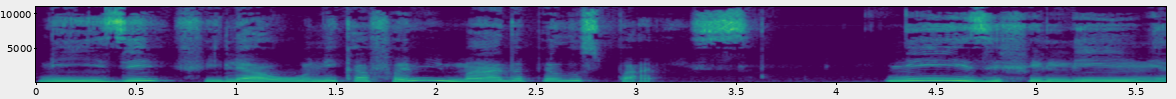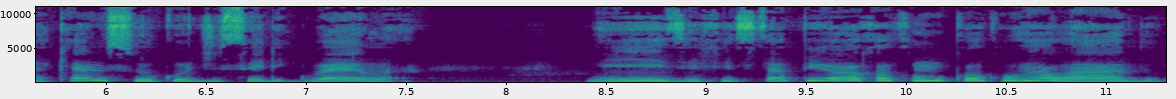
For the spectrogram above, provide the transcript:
Nise, filha única, foi mimada pelos pais. Nise, filhinha, quer suco de seriguela? Nise, fiz tapioca com coco ralado.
